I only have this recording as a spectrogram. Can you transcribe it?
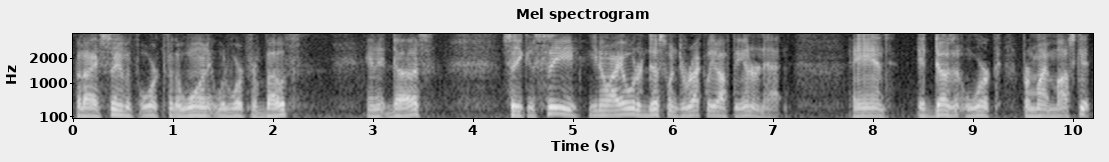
But I assume if it worked for the one, it would work for both. And it does. So you can see, you know, I ordered this one directly off the internet. And it doesn't work for my musket.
